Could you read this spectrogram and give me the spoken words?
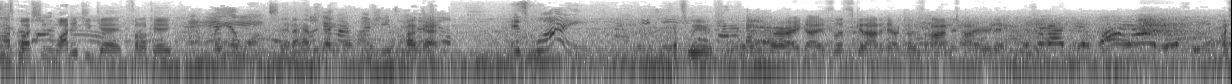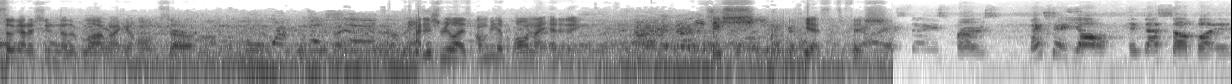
Last question. Why did you get funnel cake? Leah wants it. I have Look at my fishies. Okay. It's white. That's weird. All right, guys. Let's get out of here because I'm tired. And. I still gotta shoot another vlog when I get home. So I just realized I'm gonna be up all night editing. Fish. Yes, it's a fish. Make sure y'all hit that sub button,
